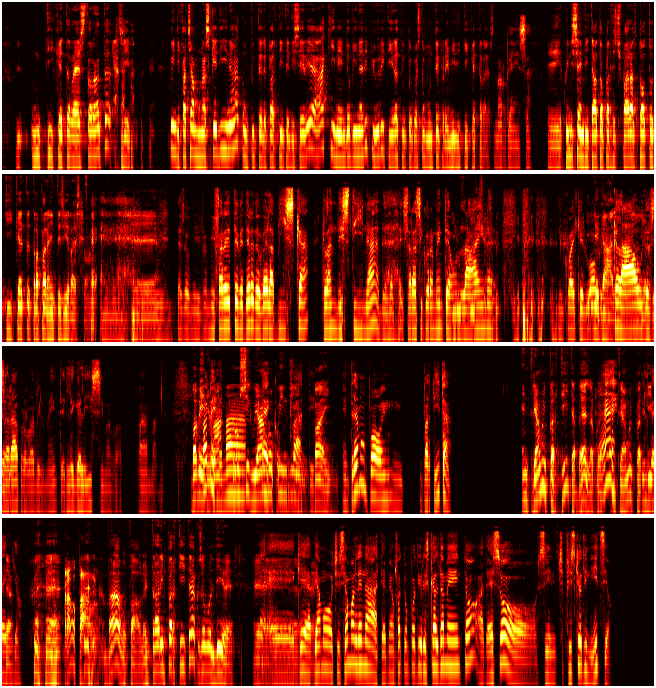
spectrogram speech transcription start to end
un ticket restaurant, sì. quindi facciamo una schedina con tutte le partite di Serie A, chi ne indovina di più ritira tutto questo montepremi di ticket restaurant. Ma pensa. E quindi sei invitato a partecipare al Toto Ticket, tra parentesi, restaurant. Eh, eh, adesso mi, mi, farete vedere dov'è la bisca clandestina, de, sarà sicuramente in online in qualche luogo. Illegale, cloud sarà probabilmente legalissima proprio. Mamma mia. Va bene, Va bene ma, ma proseguiamo ecco, quindi. Infatti, vai. Entriamo un po' in, in partita. Entriamo in partita, bella questa. Eh, Entriamo in partita. Bravo Paolo. Bravo Paolo. Entrare in partita cosa vuol dire? Eh, eh, che abbiamo, ci siamo allenati, abbiamo fatto un po' di riscaldamento, adesso sì, fischio d'inizio.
